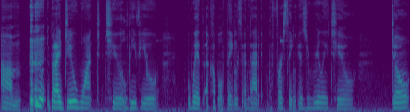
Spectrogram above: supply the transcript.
Um, but I do want to leave you with a couple things, and that the first thing is really to don't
